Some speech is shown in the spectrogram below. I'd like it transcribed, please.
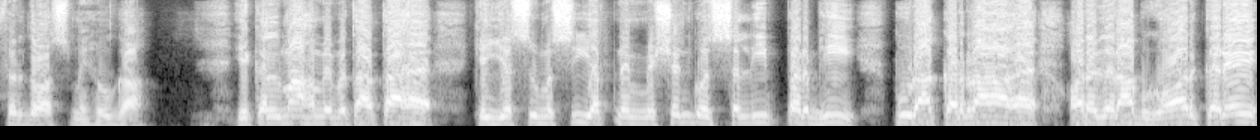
फिरदौस में होगा। ये कलमा हमें बताता है कि यसु मसीह अपने मिशन को सलीब पर भी पूरा कर रहा है। और अगर आप गौर करें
